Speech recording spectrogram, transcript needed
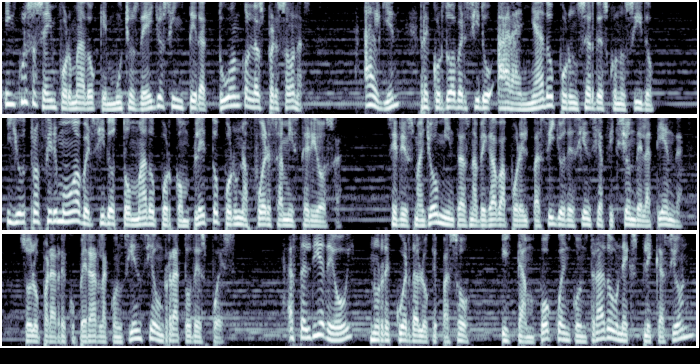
Incluso se ha informado que muchos de ellos interactúan con las personas. Alguien recordó haber sido arañado por un ser desconocido, y otro afirmó haber sido tomado por completo por una fuerza misteriosa. Se desmayó mientras navegaba por el pasillo de ciencia ficción de la tienda, solo para recuperar la conciencia un rato después. Hasta el día de hoy no recuerda lo que pasó y tampoco ha encontrado una explicación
